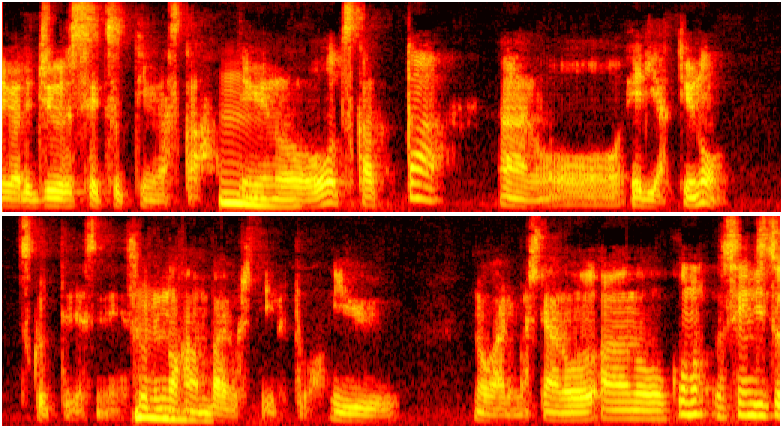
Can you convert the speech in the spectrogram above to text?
いわゆる重設って言いますか、うん、っていうのを使った、あの、エリアっていうのを作ってですね、それの販売をしているというのがありまして、あの、あの、この、先日、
